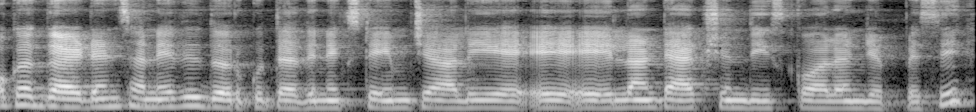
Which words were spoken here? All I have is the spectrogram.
ఒక గైడెన్స్ అనేది దొరుకుతుంది. నెక్స్ట్ ఏం చేయాలి? ఏ- ఏ- ఎలాంటి యాక్షన్ తీసుకోవాలని చెప్పేసి.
